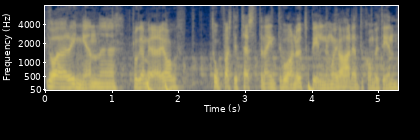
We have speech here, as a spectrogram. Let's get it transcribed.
Jag är ingen eh, programmerare. Jag tog faktiskt testerna in till vår utbildning och jag hade inte kommit in.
